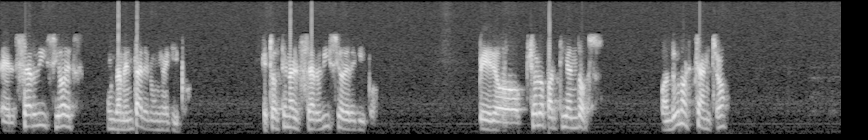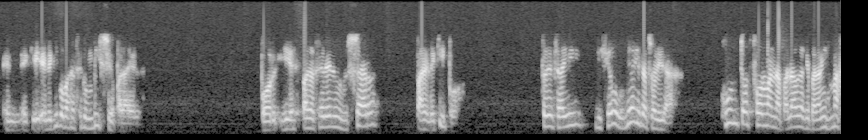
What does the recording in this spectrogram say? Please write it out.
el servicio es fundamental en un equipo que todos estén al servicio del equipo. Pero yo lo partía en dos. Cuando uno es chancho, el, equipo va a ser un vicio para él. Por, y es, va a ser él un ser para el equipo. Entonces ahí dije, uh, mira qué casualidad. Juntos forman la palabra que para mí es más,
